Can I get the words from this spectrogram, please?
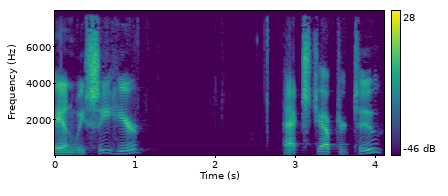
And we see here, Acts chapter 2,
